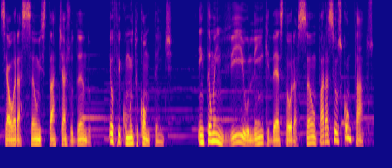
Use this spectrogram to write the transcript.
Se a oração está te ajudando, eu fico muito contente. Então envie o link desta oração para seus contatos,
